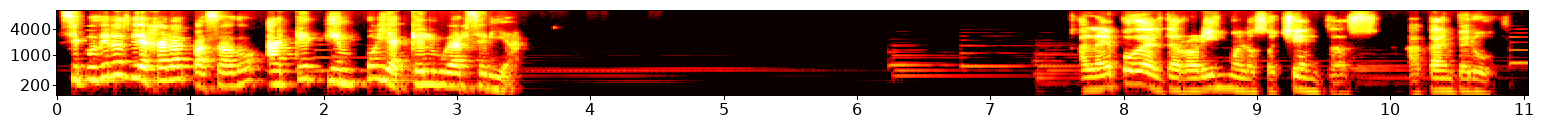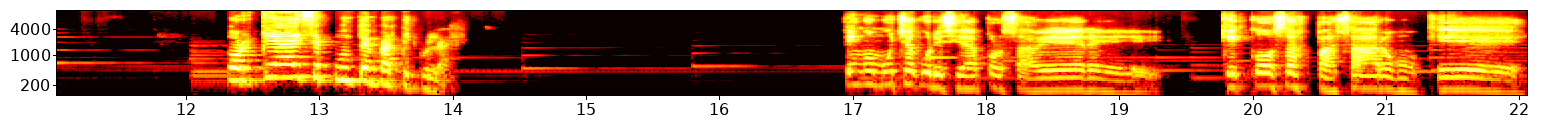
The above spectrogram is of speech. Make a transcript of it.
Si pudieras viajar al pasado, ¿a qué tiempo y a qué lugar sería? a la época del terrorismo en los ochentas, acá en Perú. ¿Por qué a ese punto en particular? Tengo mucha curiosidad por saber eh, qué cosas pasaron o qué,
